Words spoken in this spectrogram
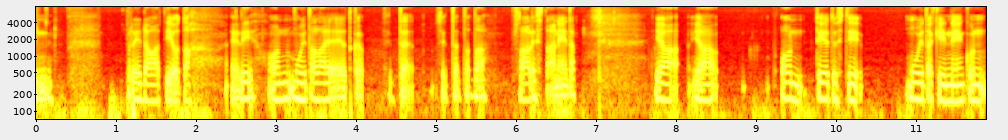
mm, predaatiota, eli on muita lajeja, jotka sitten, sitten tota, saalistaa niitä. Ja, ja on tietysti muitakin niin kuin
